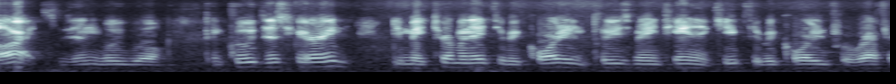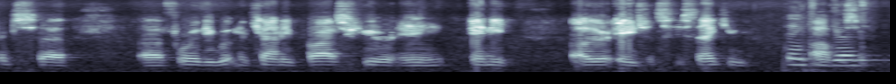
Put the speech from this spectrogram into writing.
All right. So then we will conclude this hearing. You may terminate the recording. Please maintain and keep the recording for reference uh, uh, for the Whitman County prosecutor and any other agencies. Thank you. Thank you, Officer. Judge.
